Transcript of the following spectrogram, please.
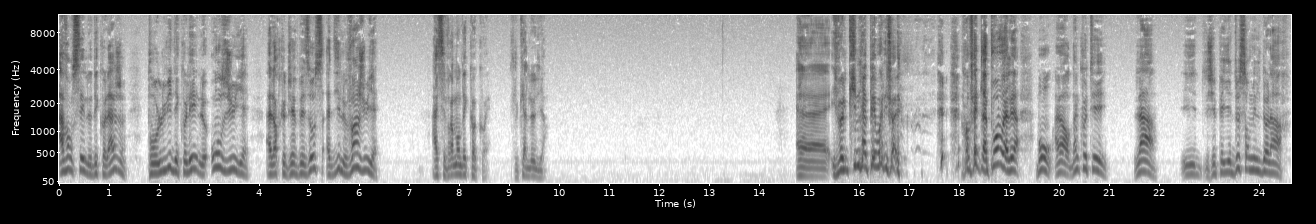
avancer le décollage pour lui décoller le 11 juillet, alors que Jeff Bezos a dit le 20 juillet. Ah, c'est vraiment des coques, ouais. C'est le cas de le dire. Euh, ils veulent kidnapper Wally En fait, la pauvre, elle est là. Bon, alors, d'un côté, là, j'ai payé 200 000 dollars,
